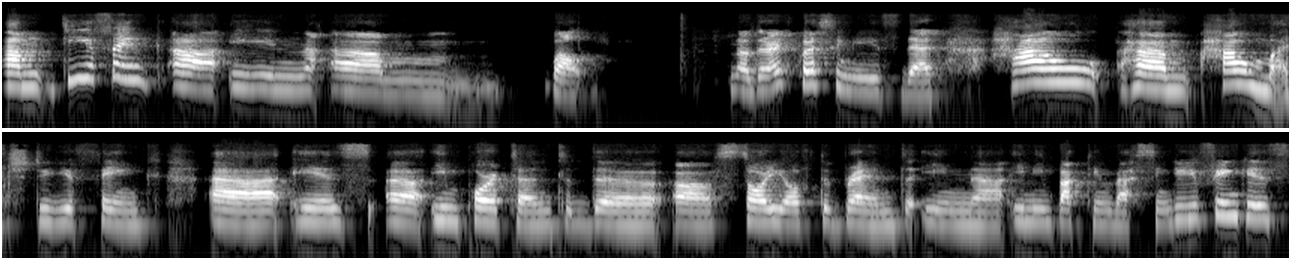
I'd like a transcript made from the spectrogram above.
Um, do you think uh, in um, well, no, the right question is that how um, how much do you think uh, is uh, important the uh, story of the brand in uh, in impact investing? Do you think is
